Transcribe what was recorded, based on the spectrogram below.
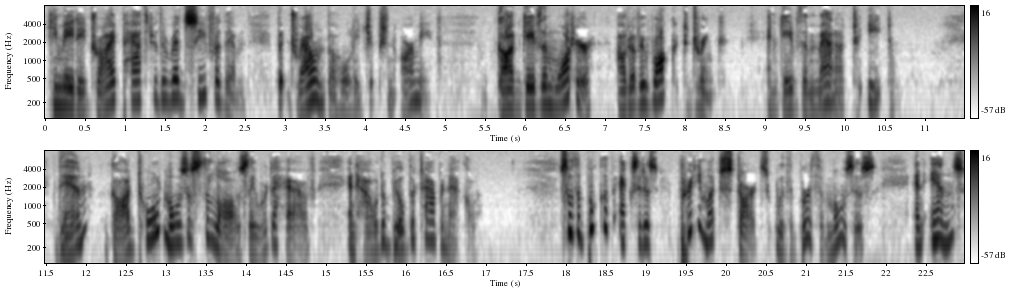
He made a dry path through the Red Sea for them, but drowned the whole Egyptian army. God gave them water out of a rock to drink, and gave them manna to eat. Then God told Moses the laws they were to have and how to build the tabernacle. So the book of Exodus pretty much starts with the birth of Moses and ends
